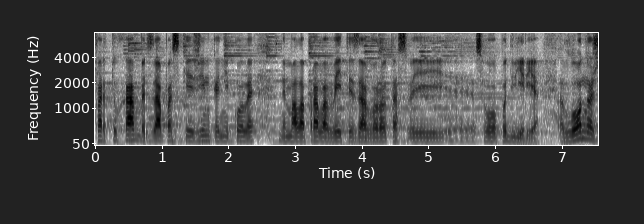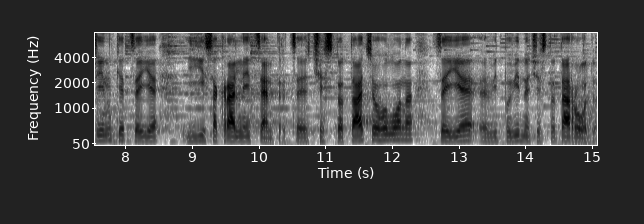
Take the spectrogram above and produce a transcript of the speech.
фартуха, без запаски жінка ніколи не мала права вийти за ворота своєї, е, свого подвір'я. Лоно жінки це є її сакральний центр. Це чистота цього лона, це є е, відповідно чистота роду.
